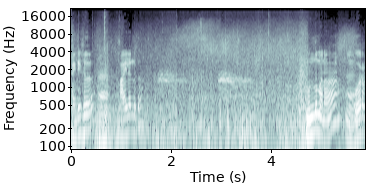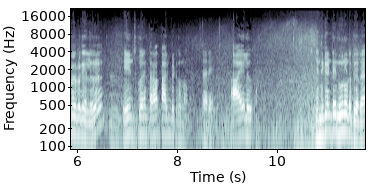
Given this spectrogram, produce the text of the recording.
వెంకటేష్ ఆయిల్ ఎందుకు? ముందు మనం ఊర మిరపకాయలు వేయించుకొని తర్వాత తాలింపు పెట్టుకుందాం. సరే. ఆయిల్. ఎందుకంటే నూనె ఉంటుంది కదా.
